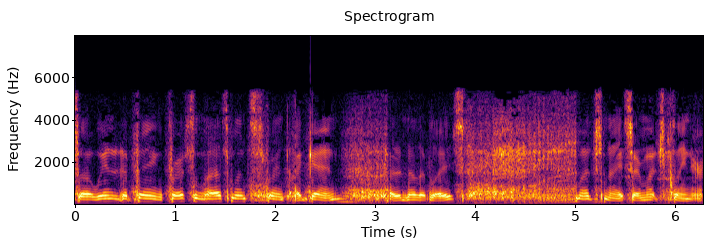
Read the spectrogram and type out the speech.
So we ended up paying first and last month's rent again at another place. Much nicer, much cleaner.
